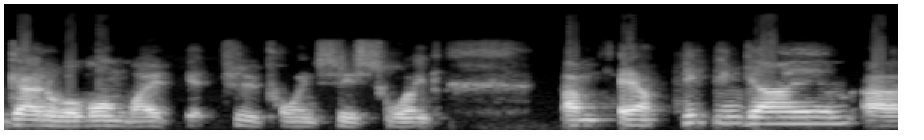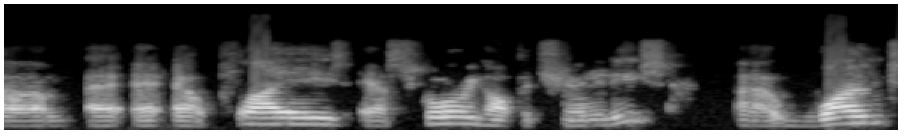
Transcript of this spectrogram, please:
go to a long way to get two points this week. Um, our picking game, um, our, our, plays, our scoring opportunities uh, won't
